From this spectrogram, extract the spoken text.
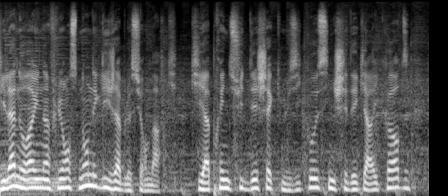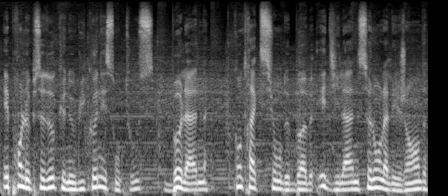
Dylan aura une influence non négligeable sur Mark, qui après une suite d'échecs musicaux signe chez Decca Records et prend le pseudo que nous lui connaissons tous, Bolan, contraction de Bob et Dylan selon la légende,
